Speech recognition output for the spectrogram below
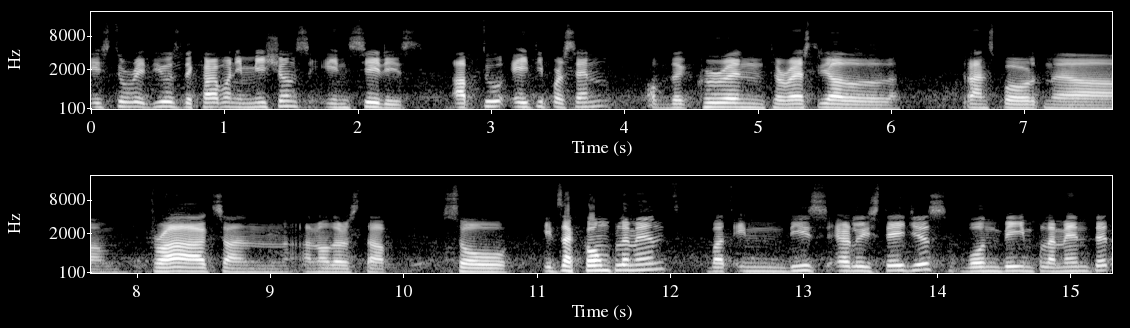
is to reduce the carbon emissions in cities up to 80% of the current terrestrial transport um, trucks and, and other stuff. So it's a complement, but in these early stages won't be implemented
